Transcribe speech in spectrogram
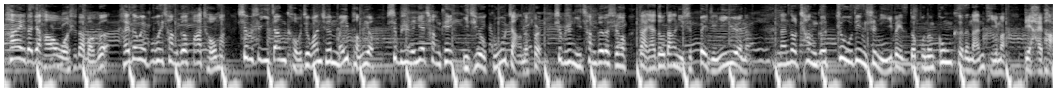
嗨，大家好，我是大宝哥，还在为不会唱歌发愁吗？是不是一张口就完全没朋友？是不是人家唱 K 你只有鼓掌的份儿？是不是你唱歌的时候大家都当你是背景音乐呢？难道唱歌注定是你一辈子都不能攻克的难题吗？别害怕，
